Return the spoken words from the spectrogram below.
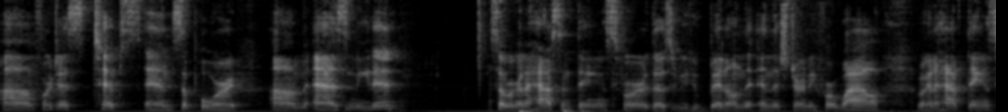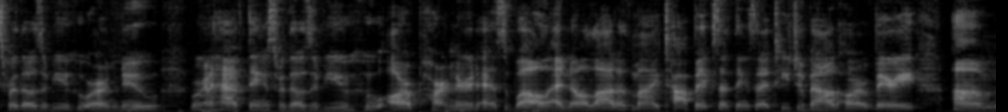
um, for just tips and support um, as needed so we're going to have some things for those of you who've been on the in this journey for a while. We're going to have things for those of you who are new. We're going to have things for those of you who are partnered as well. I know a lot of my topics and things that I teach about are very um,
